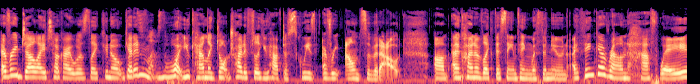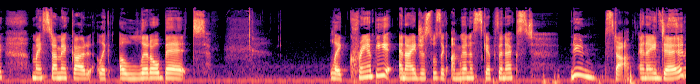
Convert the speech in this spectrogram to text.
every gel I took, I was like, you know, get in flexible. what you can. Like, don't try to feel like you have to squeeze every ounce of it out. Um, and kind of like the same thing with the Nuun. I think around halfway, my stomach got like a little bit like crampy, and I just was like, I'm gonna skip the next Nuun stop, and I it's did.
